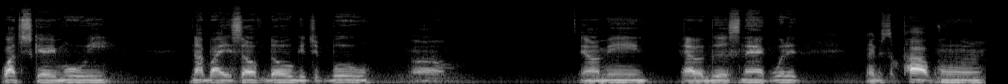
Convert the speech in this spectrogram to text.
Watch a scary movie. Not by yourself though. Get your boo. Um, you know what I mean? Have a good snack with it. Maybe some popcorn.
